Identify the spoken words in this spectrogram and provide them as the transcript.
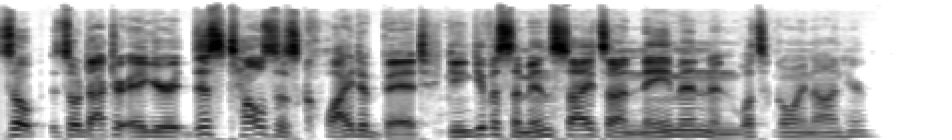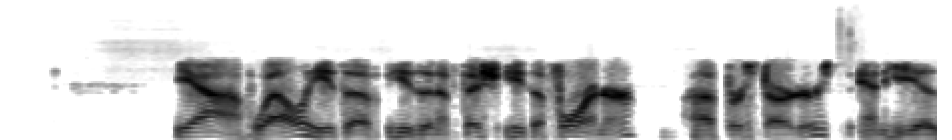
So, so Dr. Egger, this tells us quite a bit. Can you give us some insights on Naaman and what's going on here? Yeah, well, he's a he's an official he's a foreigner uh, for starters, and he is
